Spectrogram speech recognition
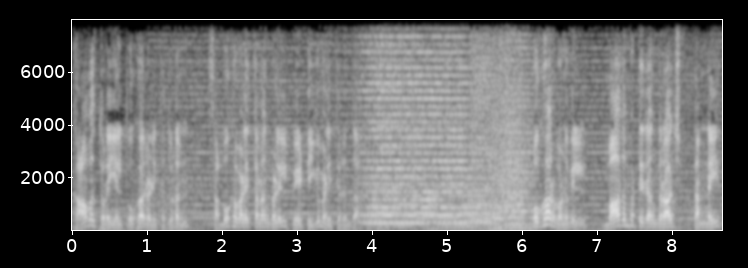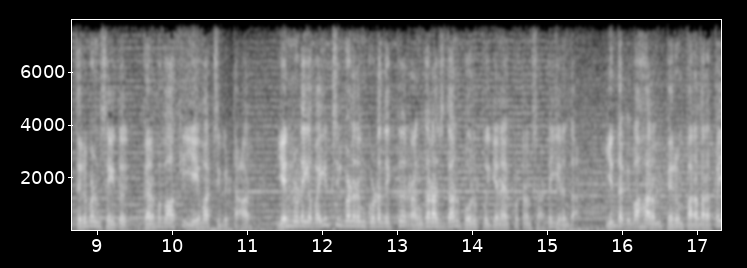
காவல்துறையில் புகார் அளித்ததுடன் சமூக வலைதளங்களில் பேட்டியும் அளித்திருந்தார். புகார் மனுவில் மாதம்பட்டி ரங்கராஜ் தன்னை திருமணம் செய்து கர்ப்பமாக்கி ஏமாற்றி விட்டார் என்னுடைய வயிற்றில் வளரும் குழந்தைக்கு ரங்கராஜ் தான் பொறுப்பு என குற்றம் சாட்டி இருந்தார் இந்த விவகாரம் பெரும் பரபரப்பை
